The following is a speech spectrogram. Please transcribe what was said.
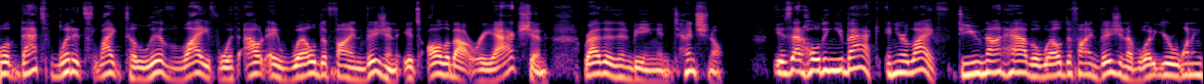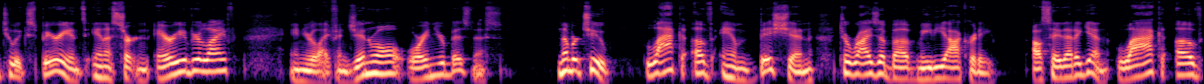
Well, that's what it's like to live life without a well defined vision. It's all about reaction rather than being intentional. Is that holding you back in your life? Do you not have a well defined vision of what you're wanting to experience in a certain area of your life, in your life in general, or in your business? Number two, lack of ambition to rise above mediocrity. I'll say that again lack of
